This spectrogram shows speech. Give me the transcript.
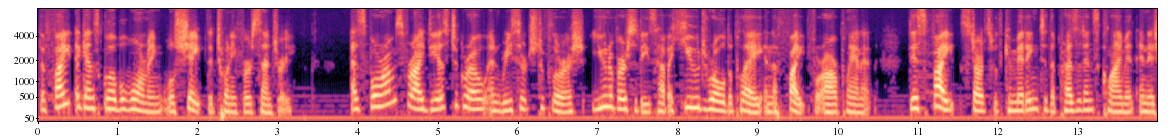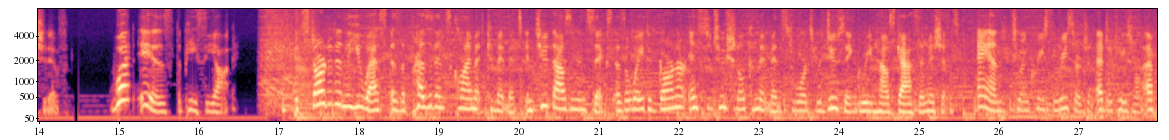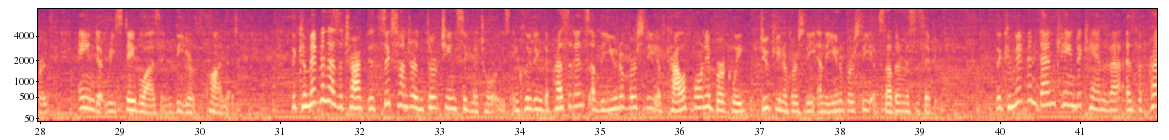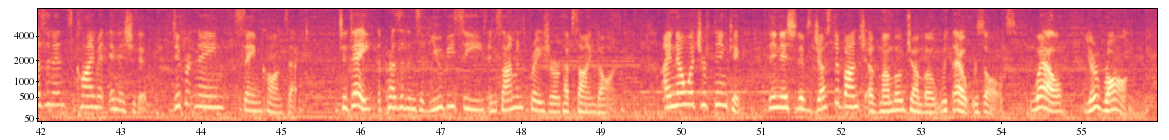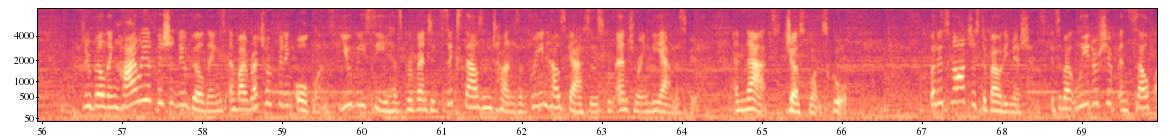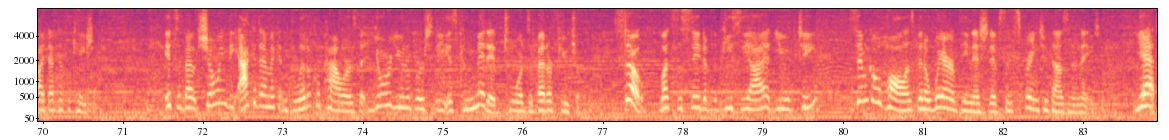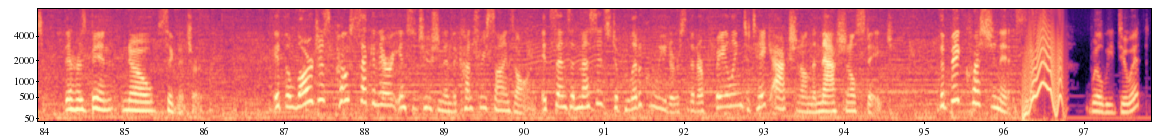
The fight against global warming will shape the 21st century. As forums for ideas to grow and research to flourish, universities have a huge role to play in the fight for our planet. This fight starts with committing to the President's Climate Initiative. What is the PCI? It started in the U.S. as the President's Climate Commitment in 2006 as a way to garner institutional commitments towards reducing greenhouse gas emissions and to increase the research and educational efforts aimed at restabilizing the Earth's climate. The commitment has attracted 613 signatories, including the presidents of the University of California, Berkeley, Duke University, and the University of Southern Mississippi. The commitment then came to Canada as the President's Climate Initiative. Different name, same concept. To date, the presidents of UBC and Simon Fraser have signed on. I know what you're thinking. The initiative's just a bunch of mumbo jumbo without results. Well, you're wrong. Through building highly efficient new buildings and by retrofitting old ones, UBC has prevented 6,000 tons of greenhouse gases from entering the atmosphere. And that's just one school. But it's not just about emissions, it's about leadership and self identification. It's about showing the academic and political powers that your university is committed towards a better future. So, what's the state of the PCI at U of T? Simcoe Hall has been aware of the initiative since spring 2008. Yet, there has been no signature. If the largest post secondary institution in the country signs on, it sends a message to political leaders that are failing to take action on the national stage. The big question is will we do it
